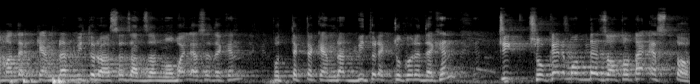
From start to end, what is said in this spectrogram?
আমাদের ক্যামেরার ভিতরে আছে, যার যার মোবাইল আছে, দেখেন। প্রত্যেকটা ক্যামেরার ভিতরে একটু করে দেখেন, ঠিক চোখের মধ্যে যতটা স্তর।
